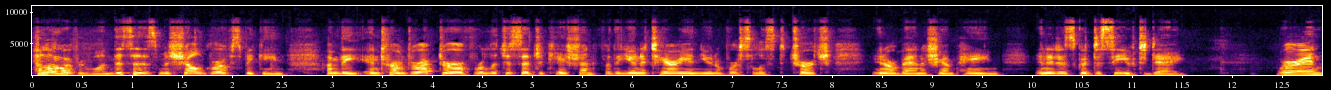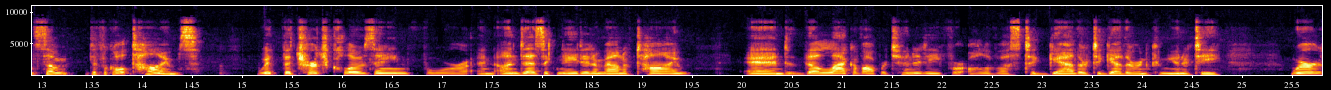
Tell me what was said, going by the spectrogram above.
Hello, everyone. This is Michele Grove speaking. I'm the Interim Director of Religious Education for the Unitarian Universalist Church in Urbana Champaign, and it is good to see you today. We're in some difficult times with the church closing for an undesignated amount of time and the lack of opportunity for all of us to gather together in community. We're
